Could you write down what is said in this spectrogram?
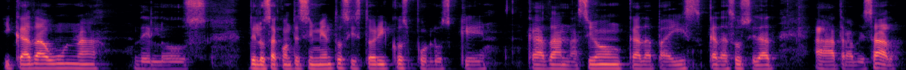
y cada una de los, de los acontecimientos históricos por los que cada nación, cada país, cada sociedad ha atravesado.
